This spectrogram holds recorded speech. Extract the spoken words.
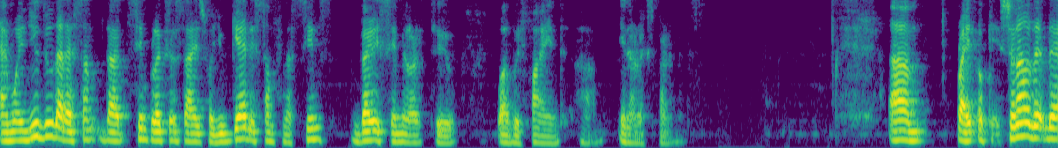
And when you do that, as some, that simple exercise, what you get is something that seems very similar to what we find um, in our experiments. Um, right, okay, so now the, the,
